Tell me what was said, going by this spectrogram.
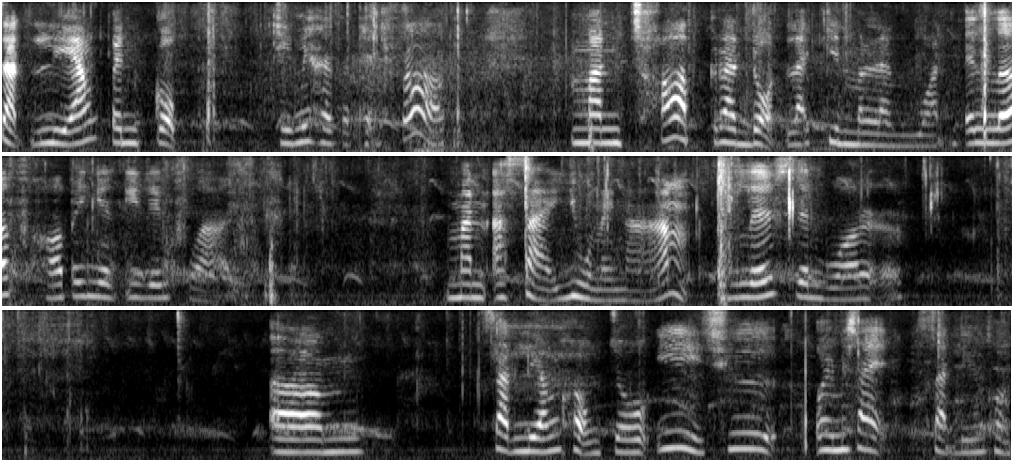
สัตว์เลี้ยงเป็นกบ Jimmy has a pet frog. มันชอบกระโดดและกินแมลงวัน It loves hopping and eating flies. มันอาศัยอยู่ในน้ It lives in water. สัตว์เลี้ยงของโจอี้ชื่อโอ้ยไม่ใช่ สัตว์เลี้ยงของ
